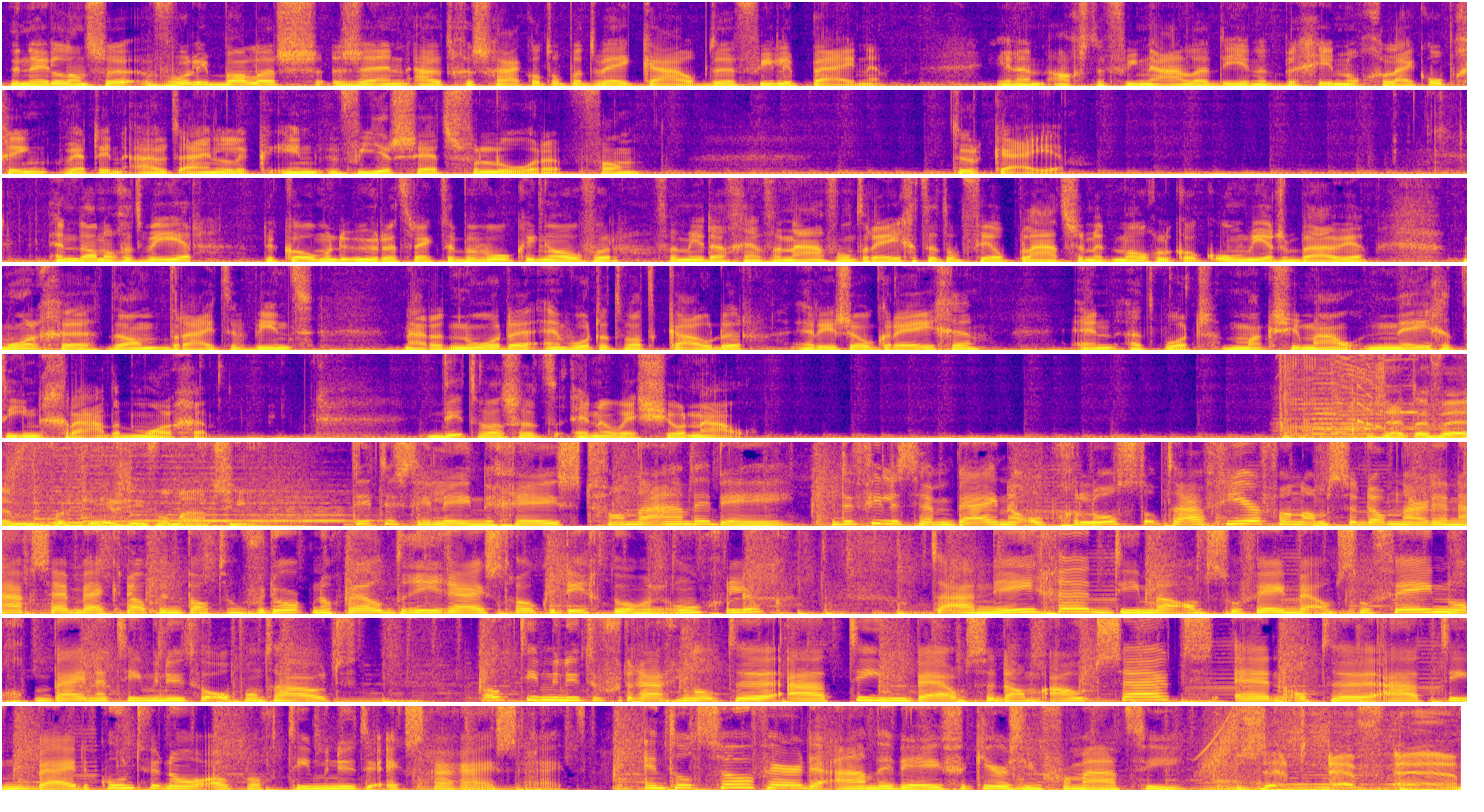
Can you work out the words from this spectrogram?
De Nederlandse volleyballers zijn uitgeschakeld op het WK op de Filipijnen. In een achtste finale die in het begin nog gelijk opging... werd in uiteindelijk in vier sets verloren van Turkije. En dan nog het weer. De komende uren trekt de bewolking over. Vanmiddag en vanavond regent het op veel plaatsen met mogelijk ook onweersbuien. Morgen dan draait de wind naar het noorden en wordt het wat kouder. Er is ook regen en het wordt maximaal 19 graden morgen. Dit was het NOS Journaal. ZFM Verkeersinformatie. Dit is Helene de Geest van de ANWB. De files zijn bijna opgelost. Op de A4 van Amsterdam naar Den Haag zijn bij knooppunt Bad Hoeverdorp nog wel drie rijstroken dicht door een ongeluk. Op de A9, Diemen Amstelveen bij Amstelveen nog bijna 10 minuten op onthoud. Ook 10 minuten verdraging op de A10 bij Amsterdam Oud-Zuid. En op de A10 bij de Koentunnel ook nog 10 minuten extra reistijd. En tot zover de ANWB Verkeersinformatie. ZFM.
